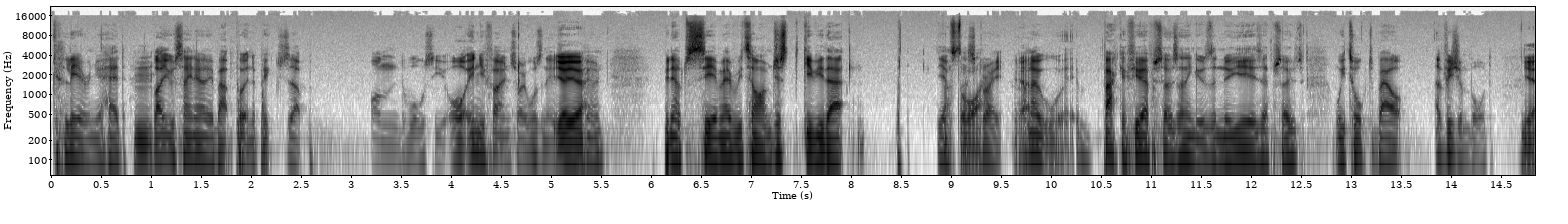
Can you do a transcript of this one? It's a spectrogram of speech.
clear in your head, Mm. like you were saying earlier about putting the pictures up on the wall, so you, or in your phone. Sorry, wasn't it? Yeah, Your yeah. phone. Being able to see them every time, just give you that. Yeah, That's that's, the great. Yeah. I know. Back a few episodes, I think it was the New Year's episodes. We talked about a vision board, Yeah.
